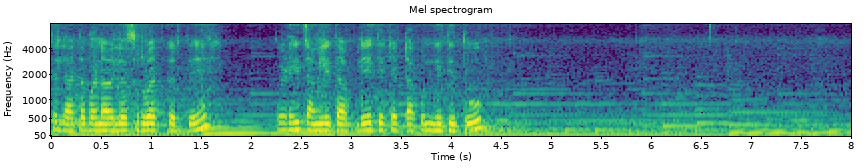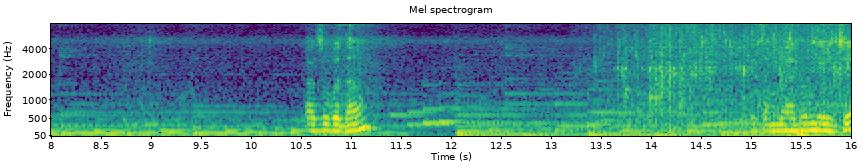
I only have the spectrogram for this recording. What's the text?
चला आता बनवायला सुरुवात करते. कढई चांगली तापली आहे, त्याच्यात टाकून घेते तूप. काजू बदाम. ते चांगले हलवून घ्यायचे.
